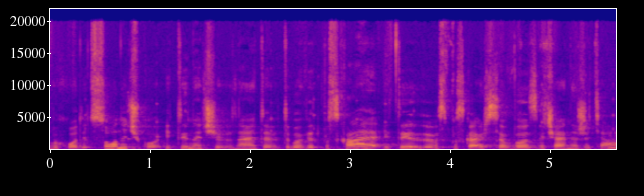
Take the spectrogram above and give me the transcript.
виходить сонечко, і ти, наче знаєте, тебе відпускає, і ти е, спускаєшся в звичайне життя.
